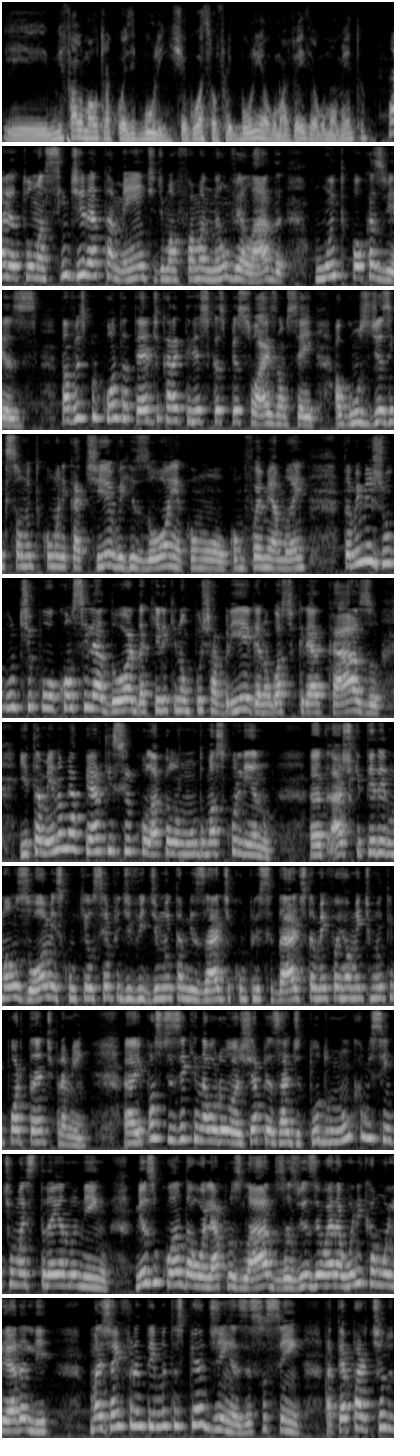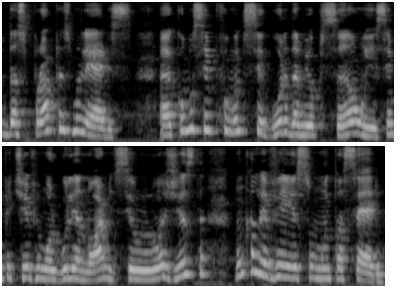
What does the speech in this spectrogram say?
E me fala uma outra coisa, e bullying? Chegou a sofrer bullying alguma vez, em algum momento? Olha, turma, assim diretamente, de uma forma não velada, muito poucas vezes. Talvez por conta até de características pessoais, não sei. Alguns dizem que sou muito comunicativo e risonha, como, como foi a minha mãe. Também me julgo um tipo conciliador, daquele que não puxa briga, não gosta de criar caso e também não me aperto em circular pelo mundo masculino. Uh, acho que ter irmãos homens com quem eu sempre dividi muita amizade e cumplicidade também foi realmente muito importante para mim. Uh, e posso dizer que na urologia, apesar de tudo, nunca me senti uma estranha no ninho. Mesmo quando, ao olhar para os lados, às vezes eu era a única mulher ali mas já enfrentei muitas piadinhas, isso sim, até partindo das próprias mulheres. Ah, como sempre fui muito segura da minha opção e sempre tive um orgulho enorme de ser urologista, nunca levei isso muito a sério.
